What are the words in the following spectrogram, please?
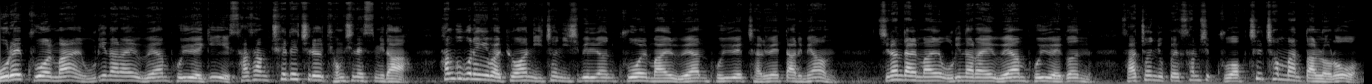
올해 9월 말 우리나라의 외환 보유액이 사상 최대치를 경신했습니다. 한국은행이 발표한 2021년 9월 말 외환 보유액 자료에 따르면 지난달 말 우리나라의 외환 보유액은 4,639억 7천만 달러로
